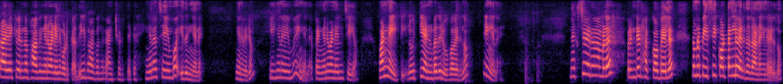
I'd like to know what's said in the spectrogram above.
താഴേക്ക് വരുന്ന ഭാഗം ഇങ്ങനെ വേണമെങ്കിലും കൊടുക്കുക ഈ ഭാഗം ഒന്ന് കാണിച്ചു കൊടുത്തേക്ക്. ഇങ്ങനെ ചെയ്യുമ്പോൾ ഇതിങ്ങനെ. ഇങ്ങനെ വരും. ഇങ്ങനെ ചെയ്യുമ്പോൾ ഇങ്ങനെ. അപ്പോൾ എങ്ങനെ വേണമെങ്കിലും ചെയ്യാം. വൺ എയ്റ്റി നൂറ്റി എൺപത് രൂപ വരുന്നു. ഇങ്ങനെ. നെക്സ്റ്റ് വരുന്നത് നമ്മൾ പ്രിന്റഡ് ഹക്കോബയിൽ നമ്മൾ പി സി കോട്ടണിൽ വരുന്നതാണ് ഇങ്ങനെ വരുന്നു.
